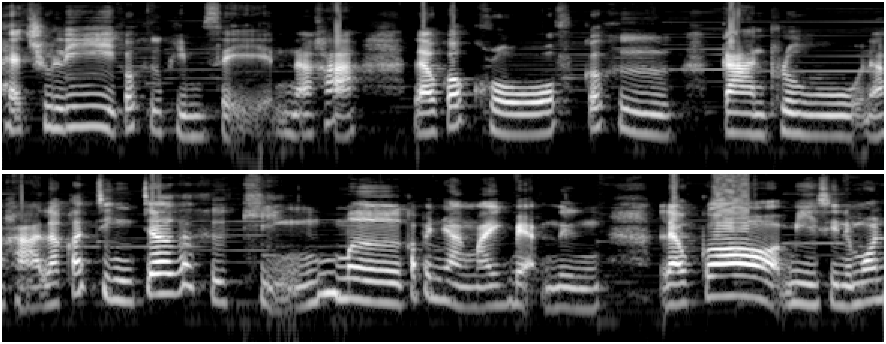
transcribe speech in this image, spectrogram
patchouli ก็คือพิมเสนนะคะ แล้วก็ clove ก็คือการพลูนะคะ แล้วก็ ginger ก็คือขิง เมอร์ก็เป็นยางไม้อีกแบบหนึ่ง แล้วก็มีซินนามอน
